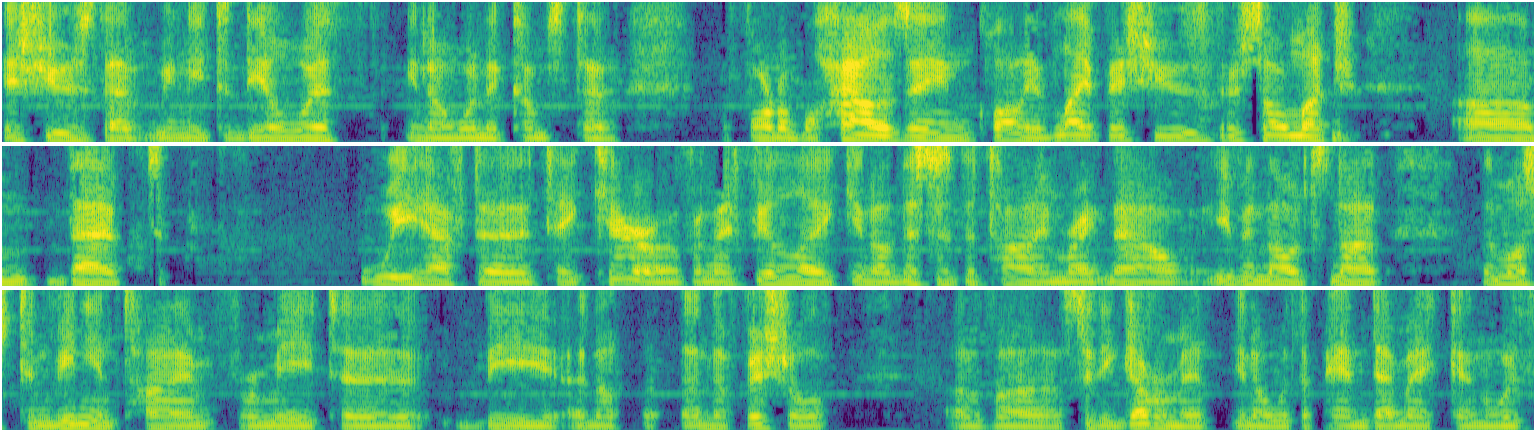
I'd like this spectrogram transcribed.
issues that we need to deal with. You know, when it comes to affordable housing, quality of life issues. There's so much um, that we have to take care of, and I feel like you know this is the time right now, even though it's not the most convenient time for me to be an, an official of uh, city government, you know, with the pandemic and with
